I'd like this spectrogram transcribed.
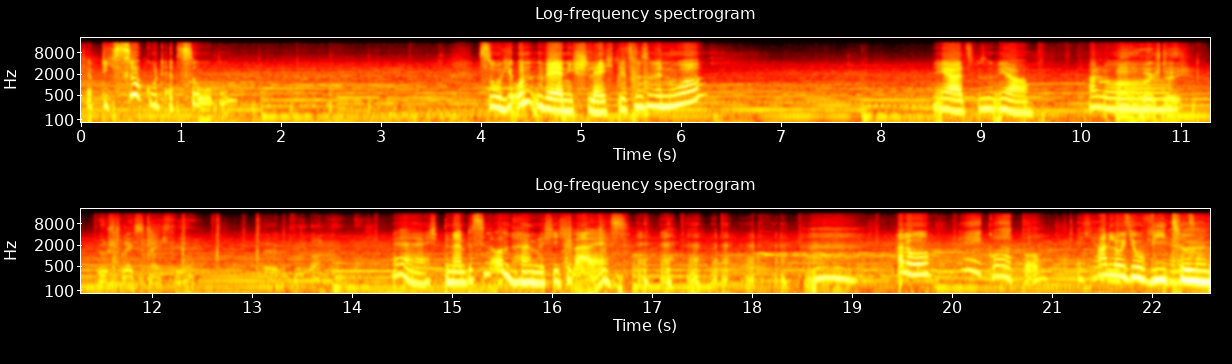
ich habe dich so gut erzogen. So, hier unten wäre ja nicht schlecht. Jetzt müssen wir nur... Ja, jetzt müssen wir... Ja. Hallo. Ah, richtig. Du sprichst nicht viel. Irgendwie unheimlich. Ja, ich bin ein bisschen unheimlich, ich weiß. Hallo. Hey, Guapo. Hallo, Jovite.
